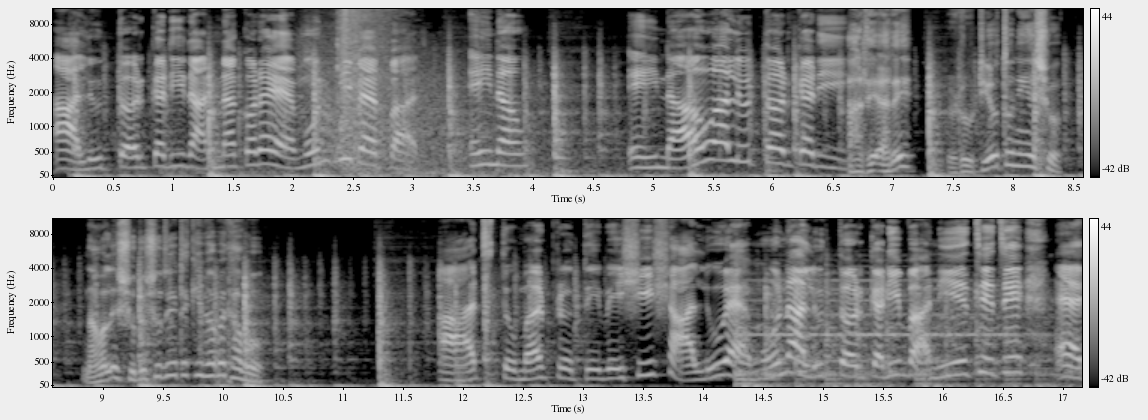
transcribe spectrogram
আলুর তরকারি রান্না করা এমন কি ব্যাপার? এই নাও এই নাও আলুর তরকারি। আরে আরে রুটিও তো নিয়ে এসো। না হলে শুধু শুধু এটা কীভাবে খাব? আজ তোমার প্রতিবেশী শালু এমন আলুর তরকারি বানিয়েছে যে এক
